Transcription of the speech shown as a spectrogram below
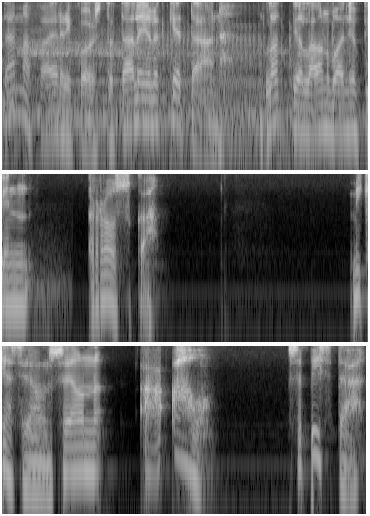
Tämäpä erikoista. Täällä ei ole ketään. Lattialla on vain jokin roska. Mikä se on? Se on... Au! Se pistää.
